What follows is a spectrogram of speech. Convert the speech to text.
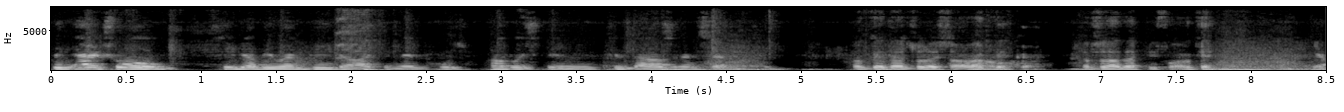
the actual CWMP document was published in two thousand and seventeen. Okay, that's what I saw, okay, Okay. I saw that before, okay. Yeah.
